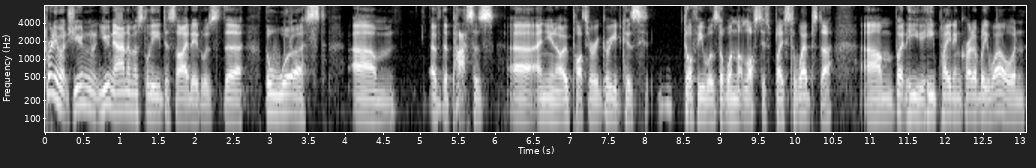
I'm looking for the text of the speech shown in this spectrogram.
pretty much un- unanimously decided was the the worst um, of the passes. Uh, and you know Potter agreed because Duffy was the one that lost his place to Webster, um, but he he played incredibly well. And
